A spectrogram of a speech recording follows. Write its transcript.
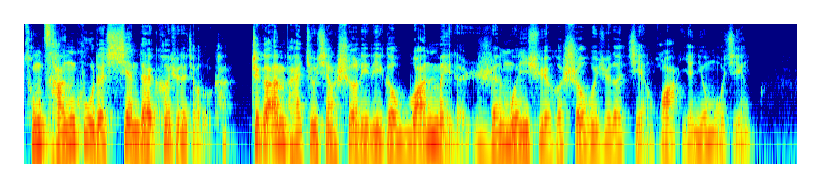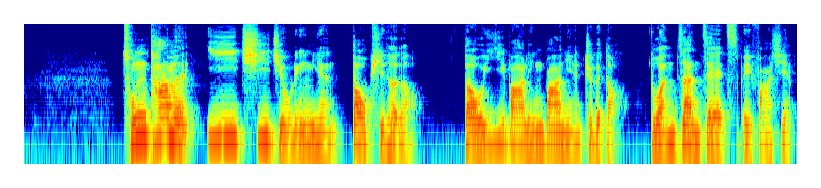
从残酷的现代科学的角度看，这个安排就像设立了一个完美的人文学和社会学的简化研究模型。从他们1790年到皮特岛，到1808年这个岛短暂再次被发现，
